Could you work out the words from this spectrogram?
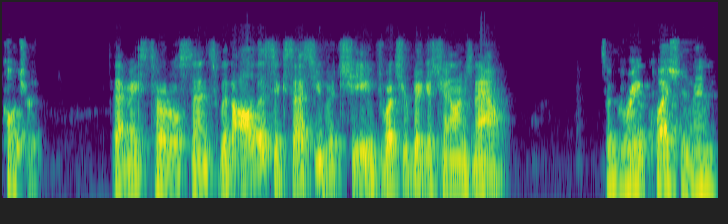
culture. That makes total sense. With all the success you've achieved, what's your biggest challenge now? It's a great question, and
